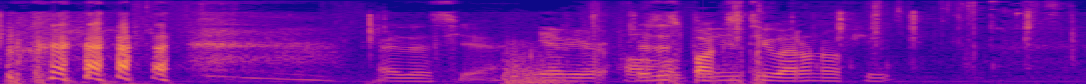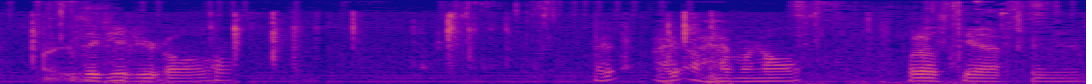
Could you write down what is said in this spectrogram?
There's this, yeah. You have your all. There's this box dude? too. I don't know if you. Does it give your all? I, I, I have my alt. What else do you have for me? man?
